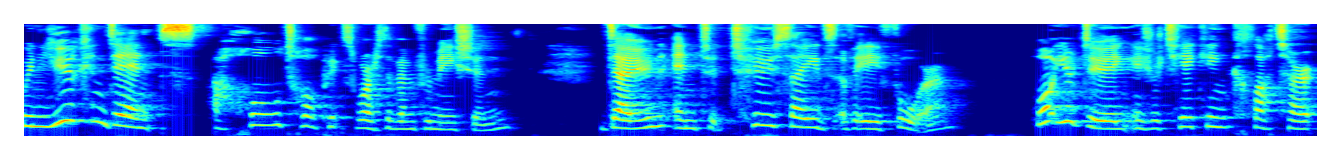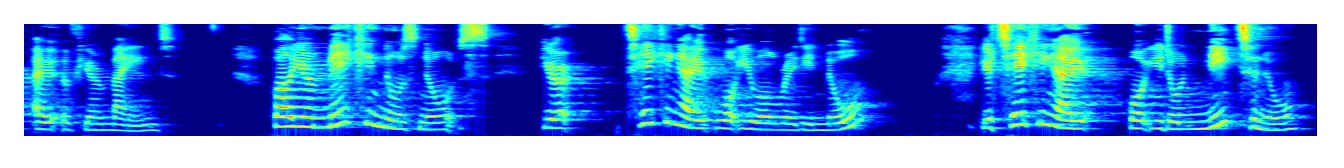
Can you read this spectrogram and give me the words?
When you condense a whole topic's worth of information down into two sides of A4, what you're doing is you're taking clutter out of your mind. While you're making those notes, you're taking out what you already know, you're taking out what you don't need to know,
